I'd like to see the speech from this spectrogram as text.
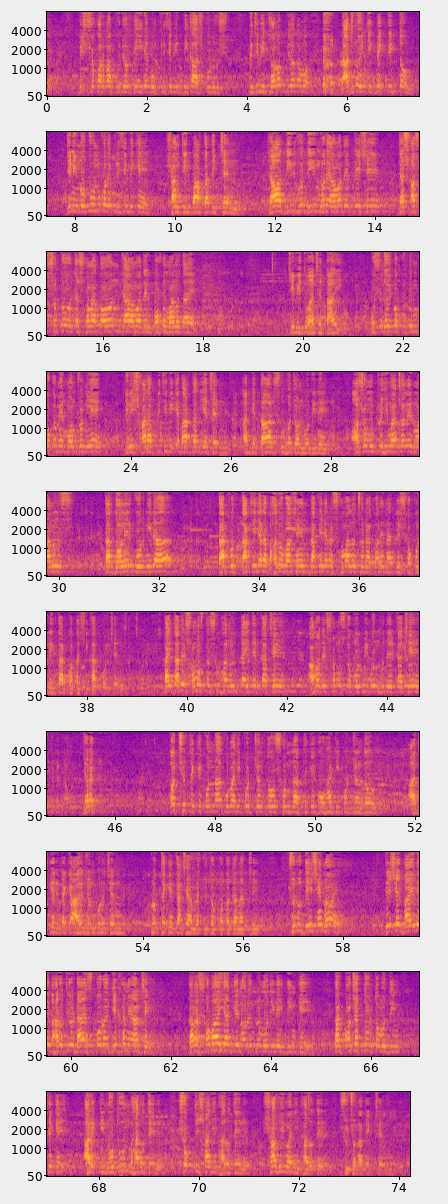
বিশ্বকর্মা পুজোর দিন এবং পৃথিবীর বিকাশ পুরুষ, পৃথিবীর জনপ্রিয়তম রাজনৈতিক ব্যক্তিত্ব, যিনি নতুন করে পৃথিবীকে শান্তির বার্তা দিচ্ছেন, যা দীর্ঘদিন ধরে আমাদের দেশে, যা শাশ্বত, যা সনাতন, যা আমাদের বহমানতায় জীবিত আছে, তাই বসুদৈব কুটুম্বকমের মন্ত্র নিয়ে যিনি সারা পৃথিবীকে বার্তা দিয়েছেন, আজকে তার শুভ জন্মদিনে অসমুদ্র হিমাচলের মানুষ, তার দলের কর্মীরা তারপর তাকে যারা ভালোবাসেন, তাকে যারা সমালোচনা করেন, আজকে সকলেই তার কথা স্বীকার করছেন। তাই তাদের সমস্ত শুভানুদ্দায়ীদের কাছে, আমাদের সমস্ত কর্মী বন্ধুদের কাছে, যারা কচ্ছ থেকে কন্যাকুমারী পর্যন্ত, সোমনাথ থেকে গৌহাটি পর্যন্ত আজকের এটাকে আয়োজন করেছেন। প্রত্যেকের কাছে আমরা কৃতজ্ঞতা জানাচ্ছি। শুধু দেশে নয়, দেশের বাইরে ভারতীয় ডায়াসপোরা যেখানে আছে, তারা সবাই আজকে নরেন্দ্র মোদীর এই দিনকে, তার পঁচাত্তরতম দিন থেকে আরেকটি নতুন ভারতের, শক্তিশালী ভারতের, স্বাভিমানী ভারতের সূচনা দেখছেন।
